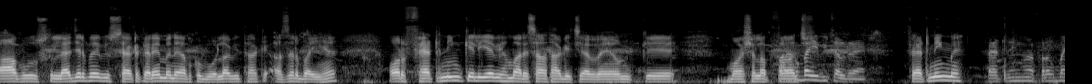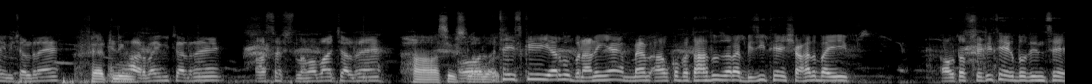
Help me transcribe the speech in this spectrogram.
आप उस लेजर पे भी सेट करें। मैंने आपको बोला भी था कि अज़हर भाई हैं और फैटनिंग के लिए भी हमारे साथ आगे चल रहे हैं। उनके माशाल्लाह पाँच भाई भी चल रहे हैं। फैटनिंग में? फैटरिंग में फरक भाई भी चल रहे हैं। फैटनिंग इजहार भाई भी चल रहे हैं। आसिफ इस्लामाबाद चल रहे हैं। हाँ आसिफ इस्लामाबाद। अच्छा इसकी यार वो बनानी है। मैं आपको बता दूँ ज़रा बिज़ी थे शाहद भाई। आउट ऑफ़ सिटी थे एक दो दिन से।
